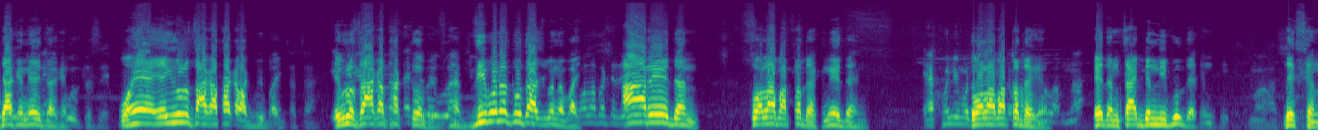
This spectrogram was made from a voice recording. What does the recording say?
দেখেন, এই দেখেন। ও হ্যাঁ এইগুলো জায়গা থাকা লাগবে ভাই। আচ্ছা। এগুলো এই জায়গা থাকতে হবে। এগুলো হ্যাঁ, জীবনে দুধ আসবে না ভাই। আরে দেন। তলা বাটটা দেখেন এই দেখেন এখনই তলা বাটটা দেখেন। এই দেন চারজন নিপুল দেখেন কি। দেখছেন?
